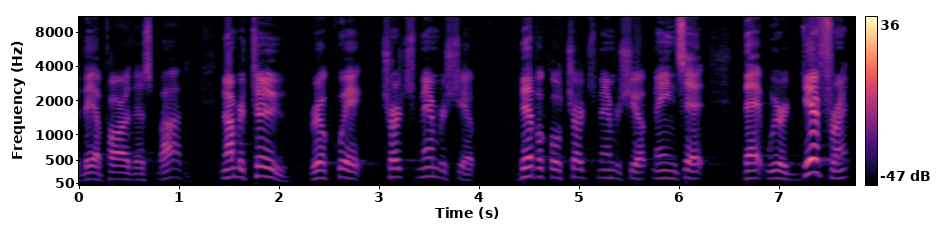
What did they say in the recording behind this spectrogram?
to be a part of this body. Number two, real quick, church membership. Biblical church membership means that, that we're different,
